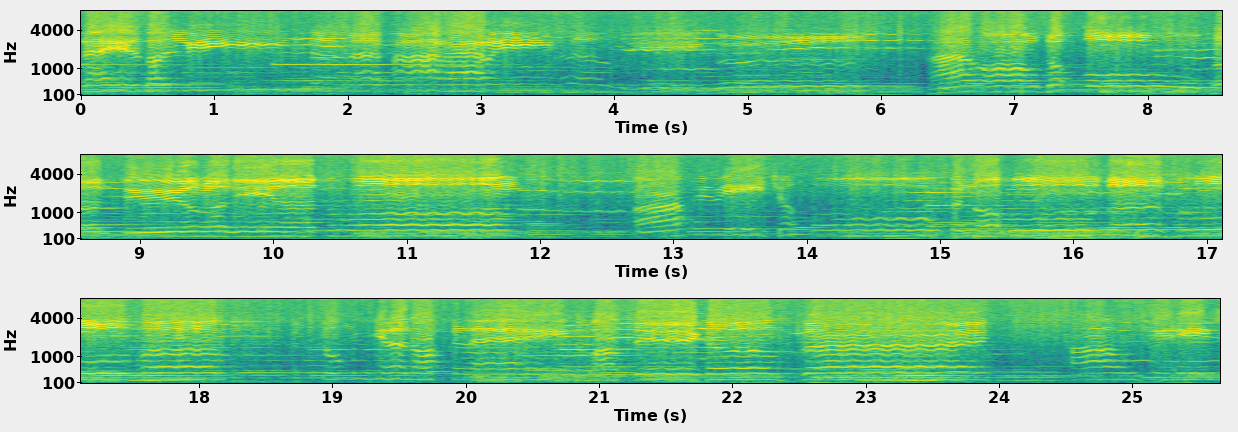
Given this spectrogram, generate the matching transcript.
Zij is alleen met haar herinneringen. Haar oude ogen duren in het rond weet je ook nog hoe we vroeger, toen je nog klein was, ik al zei. Als je eens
